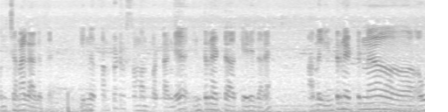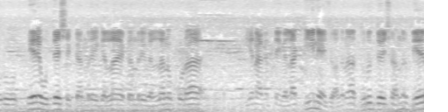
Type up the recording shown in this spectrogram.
ಒಂದು ಚೆನ್ನಾಗಾಗುತ್ತೆ. ಇನ್ನು ಕಂಪ್ಯೂಟರ್ ಸಂಬಂಧಪಟ್ಟಂಗೆ ಇಂಟರ್ನೆಟ್ ಕೇಳಿದ್ದಾರೆ. ಆಮೇಲೆ ಇಂಟರ್ನೆಟ್ನ ಅವರು ಬೇರೆ ಉದ್ದೇಶಕ್ಕೆ ಅಂದರೆ ಈಗೆಲ್ಲ, ಯಾಕಂದರೆ ಇವೆಲ್ಲನೂ ಕೂಡ ಏನಾಗುತ್ತೆ, ಇವೆಲ್ಲ ಟೀನೇಜು ಅದನ್ನು ದುರುದ್ದೇಶ ಅಂದ್ರೆ ಬೇರೆ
